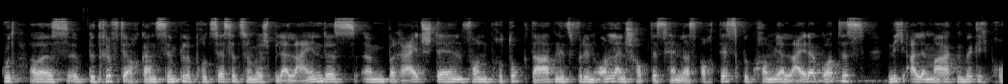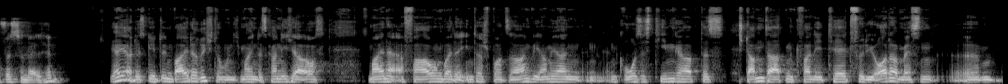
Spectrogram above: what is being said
gut, aber es äh, betrifft ja auch ganz simple Prozesse, zum Beispiel allein das ähm, Bereitstellen von Produktdaten jetzt für den Online-Shop des Händlers. Auch das bekommen ja leider Gottes nicht alle Marken wirklich professionell hin. Ja, ja, das geht in beide Richtungen. Ich meine, das kann ich ja aus meiner Erfahrung bei der Intersport sagen. Wir haben ja ein, ein großes Team gehabt, das Stammdatenqualität für die Ordermessen ähm,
